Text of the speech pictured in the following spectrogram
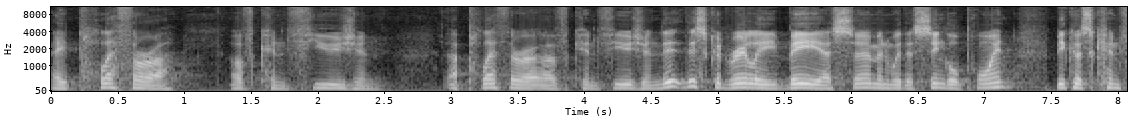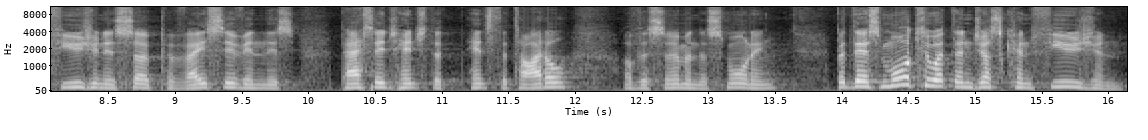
a plethora of confusion. A plethora of confusion. This could really be a sermon with a single point because confusion is so pervasive in this passage, hence the, hence the title of the sermon this morning. But there's more to it than just confusion.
